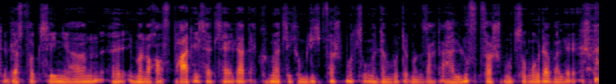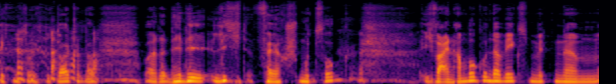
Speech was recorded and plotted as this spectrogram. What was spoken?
der das vor zehn Jahren äh, immer noch auf Partys erzählt hat. Er kümmert sich um Lichtverschmutzung und dann wurde immer gesagt, ah, Luftverschmutzung, oder? Weil er spricht nicht so richtig Deutsch und dann war dann, nee, nee, Lichtverschmutzung. Ich war in Hamburg unterwegs mit einem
